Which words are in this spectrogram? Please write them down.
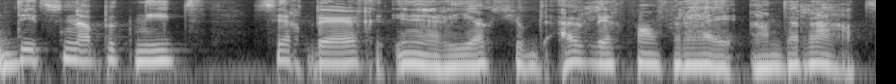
Dit snap ik niet, zegt Berg in een reactie op de uitleg van Verheij aan de raad.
